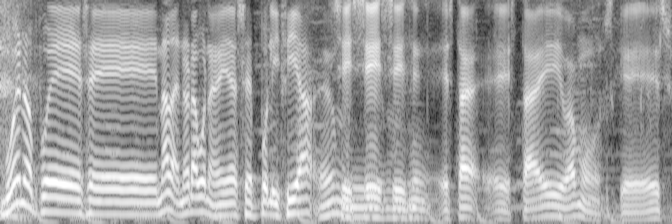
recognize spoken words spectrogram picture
Bueno, pues eh, nada, enhorabuena, ella es policía. ¿eh? Sí, Y- sí, sí, sí. Está, está ahí, vamos, que es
